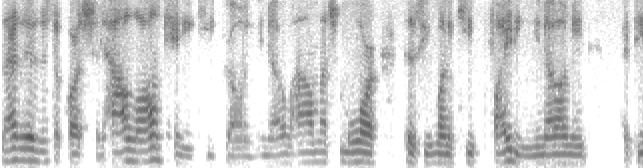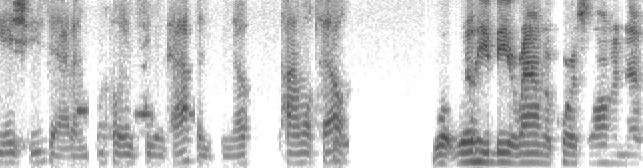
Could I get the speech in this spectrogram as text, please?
that is the question. How long can he keep going? You know, how much more does he want to keep fighting? You know, I mean, at the age he's at, I'm wait and see what happens. You know, time will tell. Well, will he be around, of course, long enough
